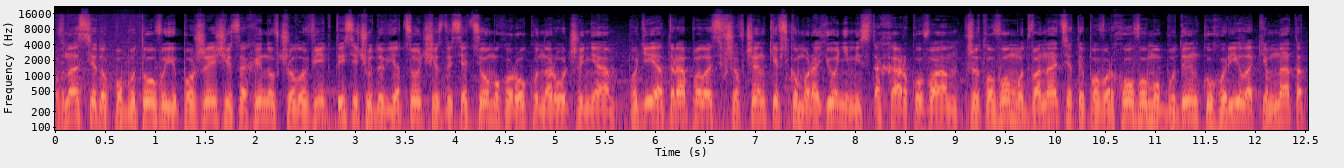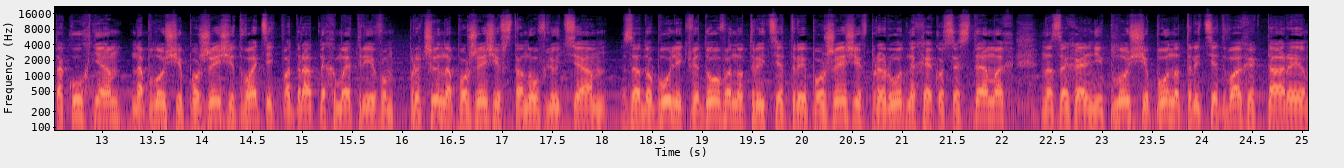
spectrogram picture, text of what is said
Внаслідок побутової пожежі загинув чоловік 1967 року народження. Подія трапилась в Шевченківському районі міста Харкова. В житловому 12-поверховому будинку горіла кімната та кухня на площі пожежі 20 квадратних метрів. Причина пожежі встановлюється. За добу ліквідовано 33 пожежі в природних екосистемах на загальній площі понад 32 гектари.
